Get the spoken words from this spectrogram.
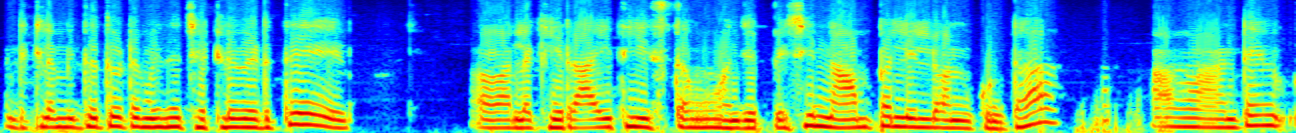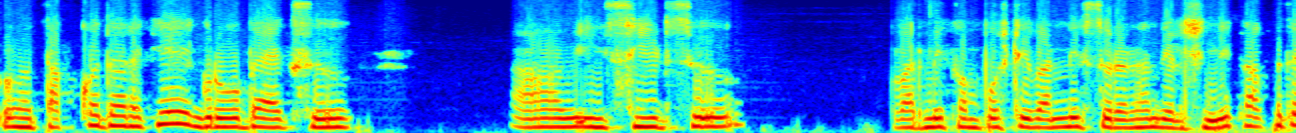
అంటే ఇట్లా మిద్దె తోట మీద చెట్లు పెడితే వాళ్ళకి రాయితీ ఇస్తాము అని చెప్పేసి నాంపల్లిలో అనుకుంటా. అంటే తక్కువ ధరకే గ్రో బ్యాగ్స్ ఈ సీడ్స్ వర్మి కంపోస్ట్ ఇవన్నీ ఇస్తున్నారని తెలిసింది. కాకపోతే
